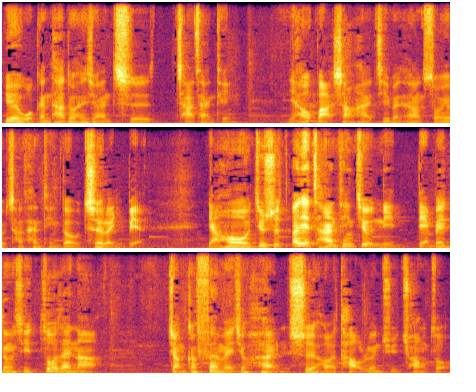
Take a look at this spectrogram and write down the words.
因为我跟他都很喜欢吃茶餐厅，然后把上海基本上所有茶餐厅都吃了一遍，然后就是而且茶餐厅就你点杯东西坐在那，整个氛围就很适合讨论去创作，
